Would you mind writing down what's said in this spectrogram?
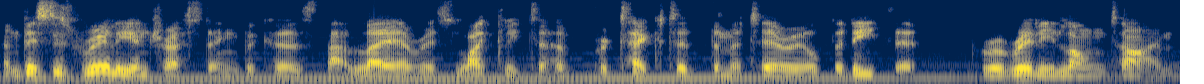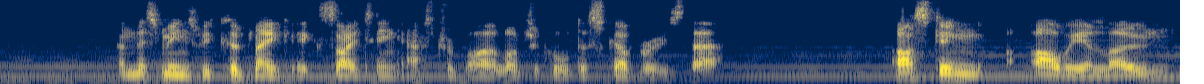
And this is really interesting because that layer is likely to have protected the material beneath it for a really long time and this means we could make exciting astrobiological discoveries there. Asking, are we alone,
